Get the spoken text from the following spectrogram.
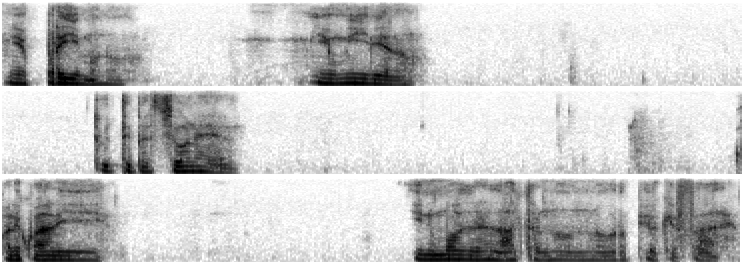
mi opprimono, mi umiliano. Tutte persone con le quali in un modo o nell'altro non avrò più a che fare.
